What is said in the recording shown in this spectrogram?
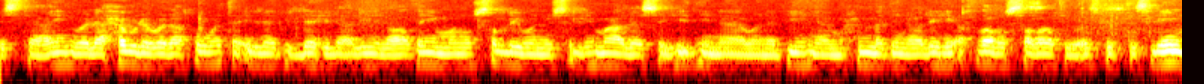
نستعين ولا حول ولا قوة إلا بالله العلي العظيم ونصلي ونسلم على سيدنا ونبينا محمد عليه أفضل الصلاة وأزكى التسليم.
